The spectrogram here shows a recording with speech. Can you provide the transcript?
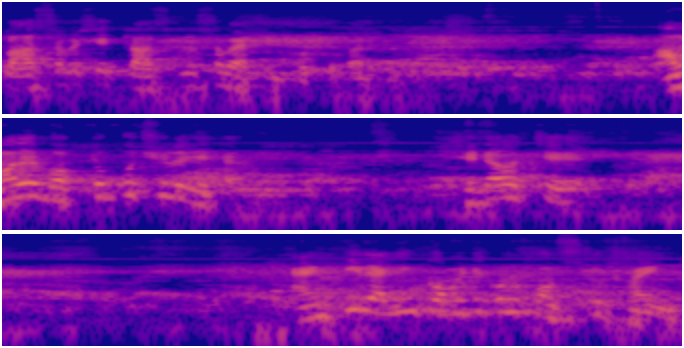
ক্লাস হবে সেই ক্লাসগুলো সব অ্যাটেন্ড করতে পারবে। আমাদের বক্তব্য ছিল যেটা, সেটা হচ্ছে অ্যান্টি র্যাগিং কমিটি কোনো কনস্টিটিউট হয়নি।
